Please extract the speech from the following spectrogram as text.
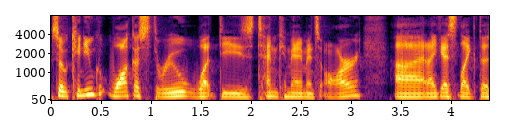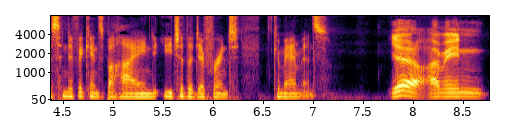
So, can you walk us through what these 10 commandments are? Uh, and I guess like the significance behind each of the different commandments? Yeah, I mean,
